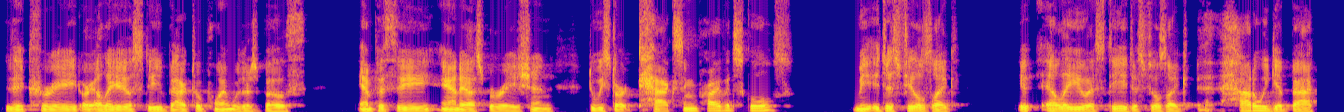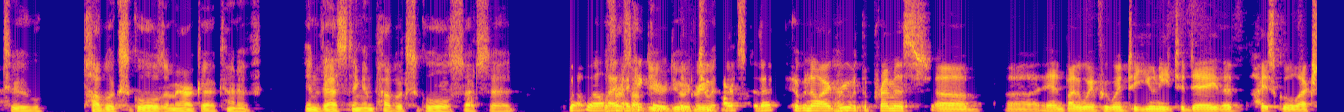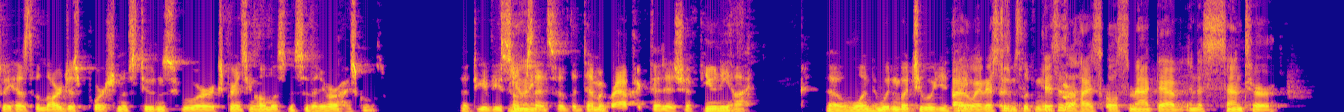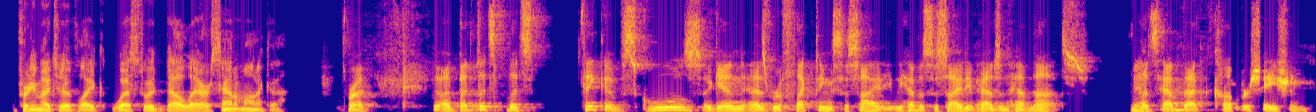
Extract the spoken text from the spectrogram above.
that create, or LAUSD back to a point where there's both empathy and aspiration? Do we start taxing private schools? I mean, it just feels like it, LAUSD just feels like how do we get back to public schools, America kind of investing in public schools such that well, well, well I, I, think there, there are two parts that? to that. No, I agree yeah. with the premise. Uh, uh, and by the way, if we went to uni today, that high school actually has the largest portion of students who are experiencing homelessness of any of our high schools. Uh, to give you some uni. sense of the demographic that has shifted, uni high. Uh, one wouldn't but you would you By the way, this students is, living this is a high school smack dab in the center, pretty much of like Westwood, Bel Air, Santa Monica. Right, uh, but let's let's think of schools again as reflecting society. We have a society of haves and have nots. Yeah. Let's have that conversation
